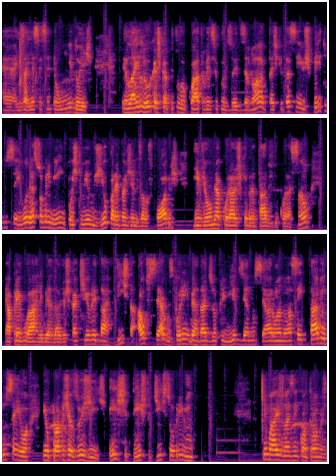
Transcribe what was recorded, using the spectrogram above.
é, Isaías 61 e 2. E lá em Lucas capítulo 4, versículo 18 e 19, está escrito assim: O Espírito do Senhor é sobre mim, pois que me ungiu para evangelizar os pobres, enviou-me a curar os quebrantados do coração apregoar liberdade aos cativos e dar vista aos cegos, pôr em liberdade os oprimidos e anunciar o ano aceitável do Senhor. E o próprio Jesus diz: Este texto diz sobre mim. que mais nós encontramos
